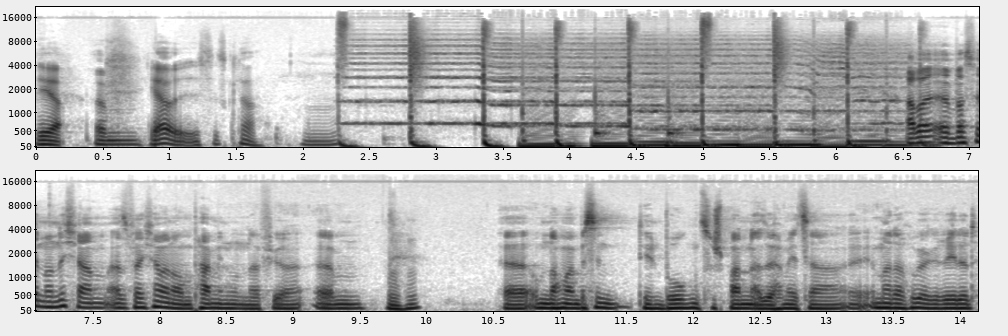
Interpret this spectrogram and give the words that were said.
Ja, ja, ähm, ja ist, ist klar. Mhm. Aber äh, was wir noch nicht haben, also vielleicht haben wir noch ein paar Minuten dafür, ähm, mhm. äh, um noch mal ein bisschen den Bogen zu spannen. Also wir haben jetzt ja äh, immer darüber geredet,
